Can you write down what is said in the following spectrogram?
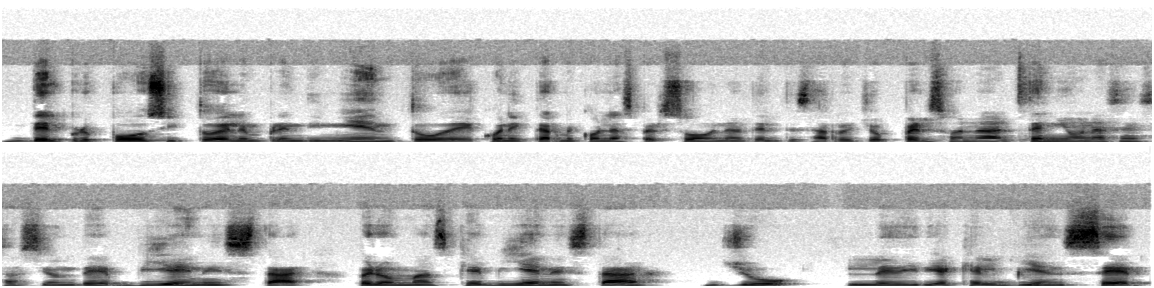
del propósito, del emprendimiento, de conectarme con las personas, del desarrollo personal, tenía una sensación de bienestar, pero más que bienestar, yo le diría que el bien ser,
